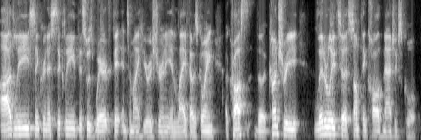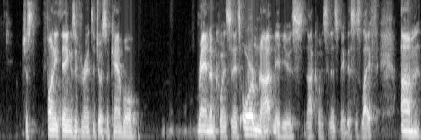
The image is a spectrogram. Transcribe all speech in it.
Oddly, synchronistically, this was where it fit into my hero's journey in life. I was going across the country, literally to something called magic school. Just funny things if you're into Joseph Campbell random coincidence or not. Maybe it was not coincidence. Maybe this is life. Um,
